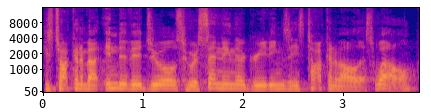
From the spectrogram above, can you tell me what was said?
He's talking about individuals who are sending their greetings, and he's talking about all this. Well,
